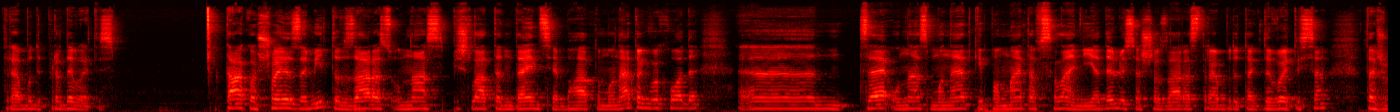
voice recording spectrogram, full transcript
Треба буде придивитись. Також, що я замітив, зараз у нас пішла тенденція, багато монеток виходить. Е, Це у нас монетки по метавселенні. Я дивлюся, що зараз треба буде так дивитися. Так що,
